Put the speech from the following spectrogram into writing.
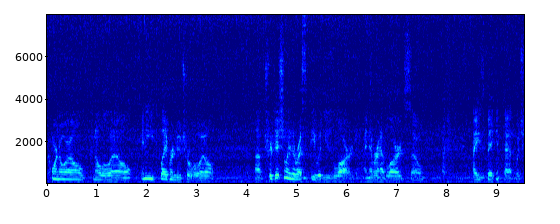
corn oil, canola oil, any flavor neutral oil. Uh, traditionally the recipe would use lard. I never have lard, so I use bacon fat, which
